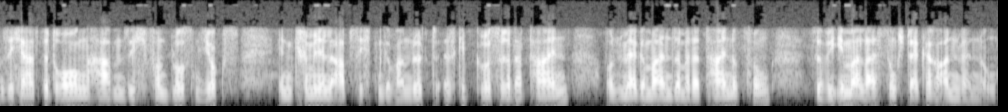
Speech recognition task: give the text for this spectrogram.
Sicherheitsbedrohungen haben sich von bloßen Jux in kriminelle Absichten gewandelt. Es gibt größere Dateien und mehr gemeinsame Dateinutzung sowie immer leistungsstärkere Anwendungen.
